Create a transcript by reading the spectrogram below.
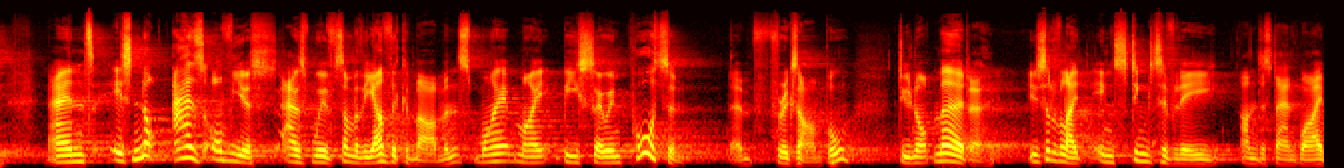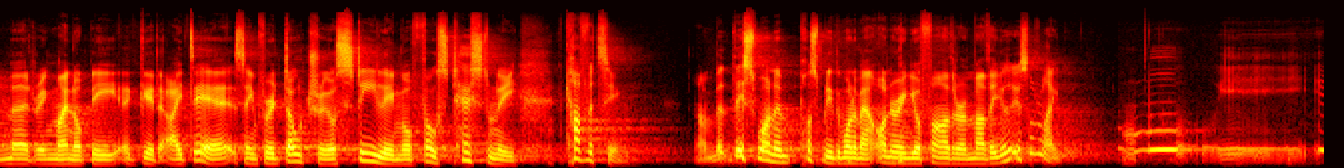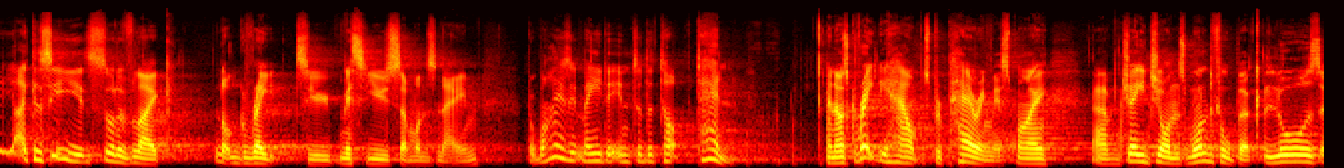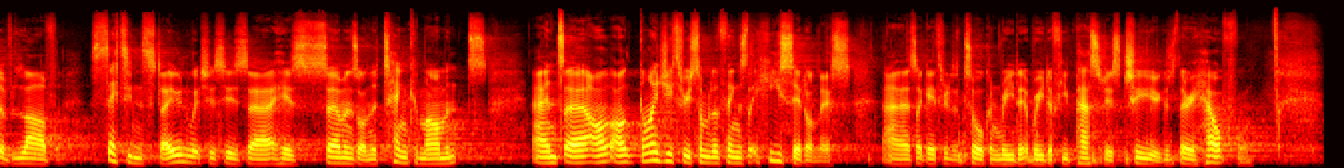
and it's not as obvious as with some of the other commandments why it might be so important. Um, for example, do not murder. You sort of like instinctively understand why murdering might not be a good idea. Same for adultery or stealing or false testimony, coveting. Um, but this one, and possibly the one about honoring your father and mother, you're, you're sort of like, I can see it's sort of like not great to misuse someone's name, but why has it made it into the top 10? And I was greatly helped preparing this by um, J. John's wonderful book, Laws of Love Set in Stone, which is his, uh, his sermons on the Ten Commandments. And uh, I'll, I'll, guide you through some of the things that he said on this as I go through the talk and read, read a few passages to you, because it's very helpful.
